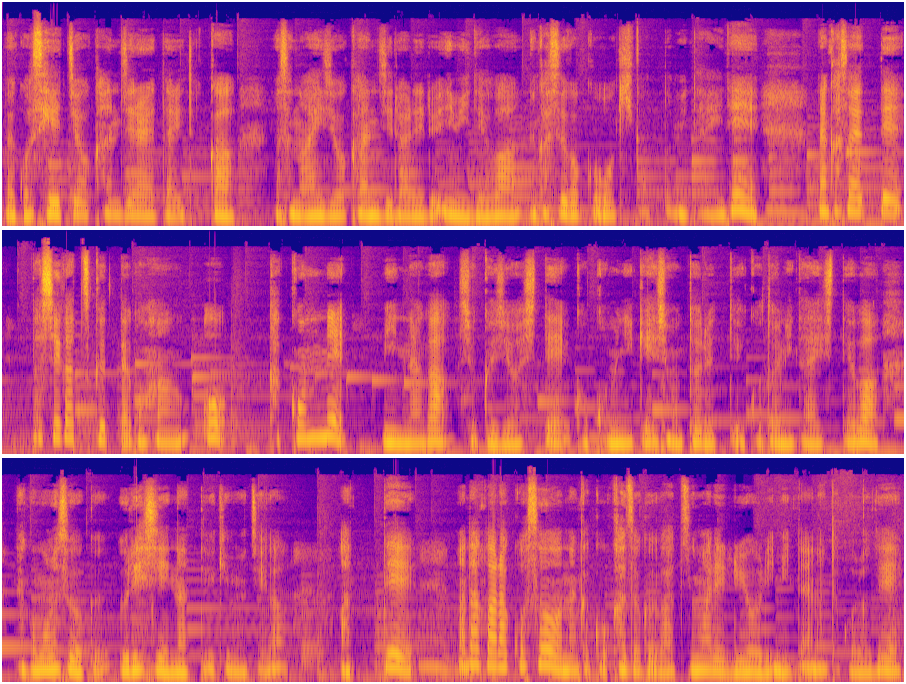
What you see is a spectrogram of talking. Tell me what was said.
ぱりこう成長を感じられたりとか、まあその愛情を感じられる意味では、なんかすごく大きかったみたいで、なんかそうやって私が作ったご飯を囲んでみんなが食事をして、こうコミュニケーションを取るっていうことに対しては、なんかものすごく嬉しいなっていう気持ちがあって、まあ、だからこそ、なんかこう家族が集まれる料理みたいなところで、ま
